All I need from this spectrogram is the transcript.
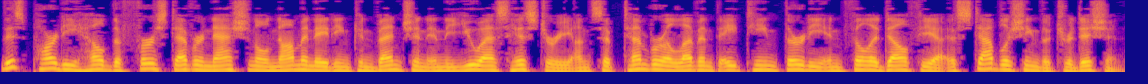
This party held the first ever national nominating convention in the U.S. history on September 11, 1830 in Philadelphia establishing the tradition.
